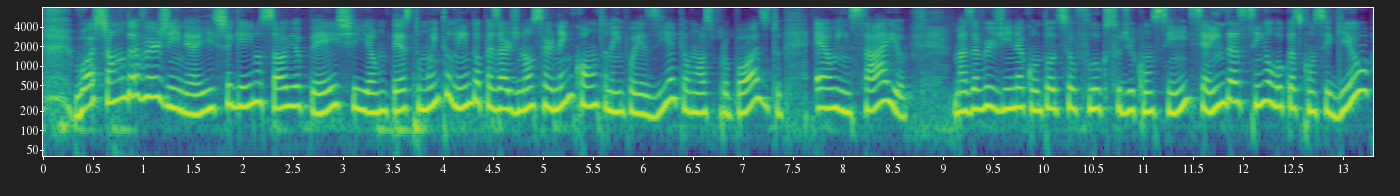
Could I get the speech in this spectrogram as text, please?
Vou achar um da Virgínia. E cheguei no Sol e o Peixe, e é um texto muito lindo, apesar de não ser nem conto nem poesia, que é o nosso propósito, é um ensaio. Mas a Virgínia, com todo o seu fluxo de consciência, ainda assim o Lucas conseguiu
